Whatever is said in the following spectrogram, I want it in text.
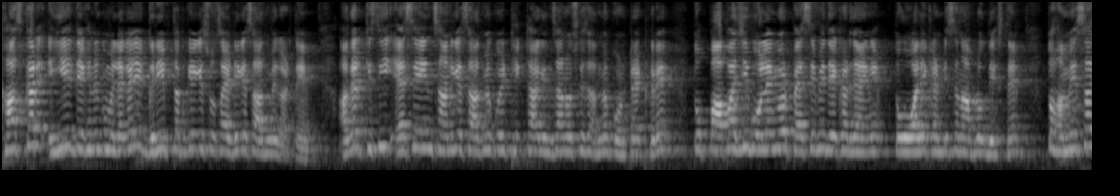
खासकर ये देखने को मिलेगा, ये गरीब तबके की सोसाइटी के साथ में करते हैं। अगर किसी ऐसे इंसान के साथ में कोई ठीक ठाक इंसान उसके साथ में कॉन्ट्रैक्ट करे तो पापा जी बोलेंगे और पैसे भी देकर जाएँगे। तो वो वाली कंडीशन आप लोग देखते हैं। तो हमेशा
